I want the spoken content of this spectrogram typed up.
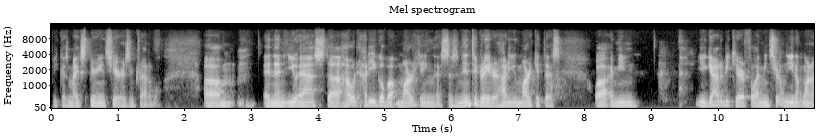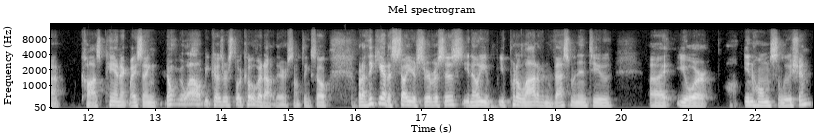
because my experience here is incredible. Um, and then you asked, uh, how, how do you go about marketing this as an integrator? How do you market this? Well, I mean, you got to be careful. I mean, certainly you don't want to cause panic by saying don't go out because there's still covid out there or something. So but i think you got to sell your services. You know you, you put a lot of investment into uh, your in-home solution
